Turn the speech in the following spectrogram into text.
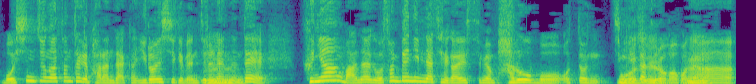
뭐 신중한 선택을 바란다 약간 이런 식의 멘트를 네. 했는데 그냥 만약에 뭐 선배님이나 제가 했으면 바로 뭐 어떤 징계가 뭐가지요? 들어가거나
